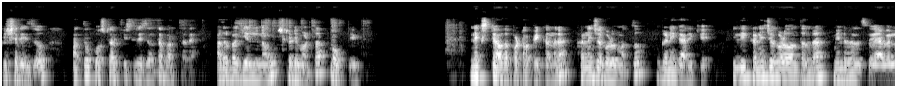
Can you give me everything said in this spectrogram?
ಫಿಶರೀಸ್ ಮತ್ತು ಕೋಸ್ಟಲ್ ಫಿಶರೀಸ್ ಅಂತ ಬರ್ತದೆ. ಅದ್ರ ಬಗ್ಗೆ ಇಲ್ಲಿ ನಾವು ಸ್ಟಡಿ ಮಾಡ್ತಾ ಹೋಗ್ತೀವಿ. ನೆಕ್ಸ್ಟ್ ಯಾವ್ದಪ್ಪ ಟಾಪಿಕ್ ಅಂದ್ರೆ ಖನಿಜಗಳು ಮತ್ತು ಗಣಿಗಾರಿಕೆ. ಇಲ್ಲಿ ಖನಿಜಗಳು ಅಂತಂದ್ರೆ ಮಿನರಲ್ಸ್ ಯಾವೆಲ್ಲ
